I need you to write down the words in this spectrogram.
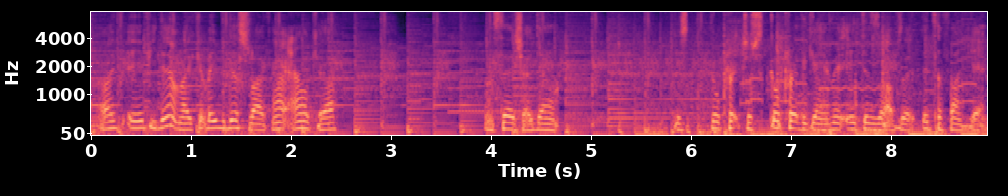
If, if you didn't like it, leave a dislike. I, I don't care. I said I don't. Just go play, just go play the game. It, it deserves it. It's a fun game.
